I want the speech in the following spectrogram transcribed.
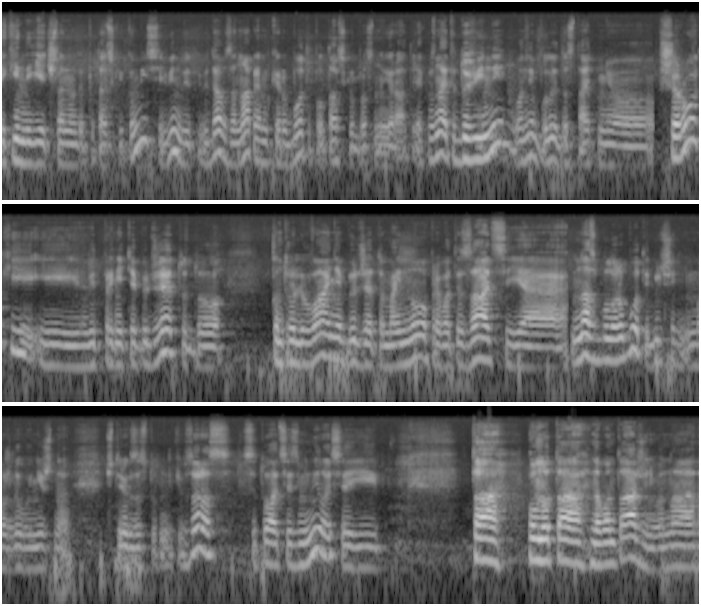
який не є членом депутатської комісії, він відповідав за напрямки роботи Полтавської обласної ради. Як ви знаєте, до війни вони були достатньо широкі і від прийняття бюджету до контролювання бюджету, майно, приватизація. У нас було роботи більше можливо ніж на чотирьох заступників. Зараз ситуація змінилася і та повнота навантажень вона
